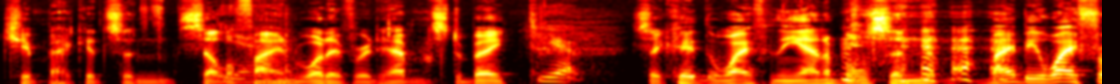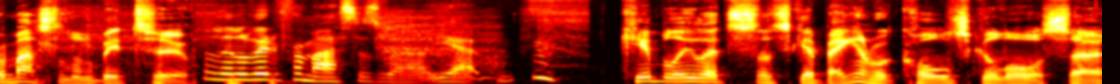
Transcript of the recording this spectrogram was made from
chip packets and cellophane, Yeah. whatever it happens to be. Yep. So keep them away from the animals and maybe away from us a little bit too. A little bit from us as well. Yeah. Kimberley, let's let's get back into it. Calls galore. So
